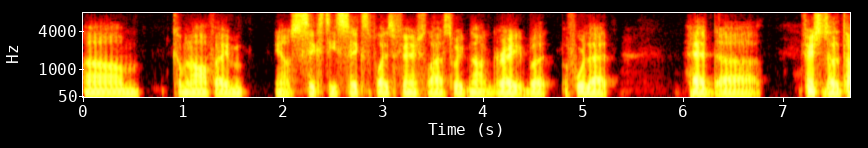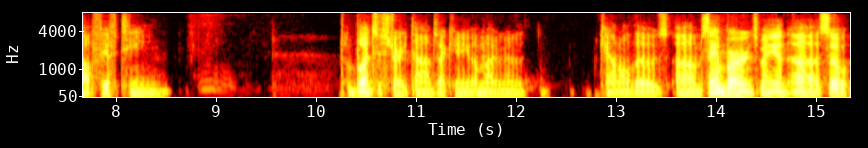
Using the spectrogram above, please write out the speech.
Um, coming off a you know 66th place finish last week, not great, but before that had uh finished inside the top 15 a bunch of straight times. I can't even. I'm not even going to count all those. Um, Sam Burns, man. Uh, so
